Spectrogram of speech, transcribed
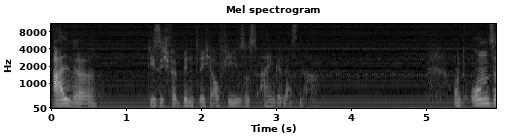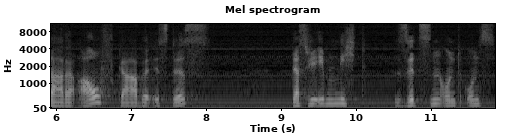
alle die sich verbindlich auf Jesus eingelassen haben. Und unsere Aufgabe ist es, dass wir eben nicht sitzen und uns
